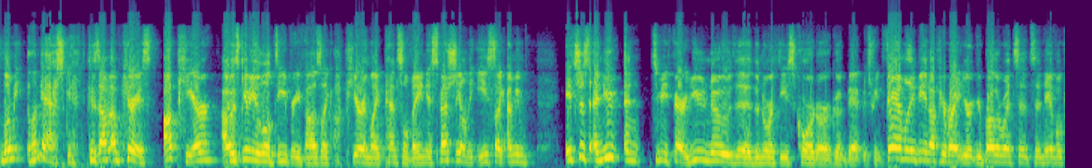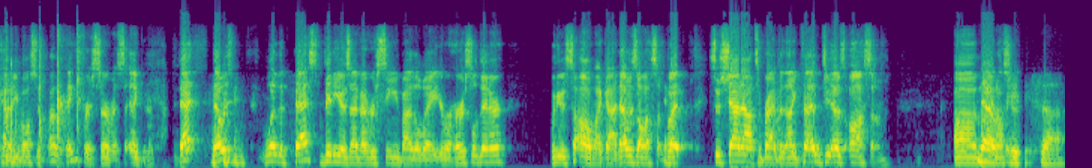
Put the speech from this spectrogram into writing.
let me let me ask you because I'm I'm curious. Up here, I was giving you a little debrief. I was like up here in like Pennsylvania, especially on the east. Like, I mean, it's just and you and to be fair, you know the the Northeast corridor a good bit between family being up here, right? Your your brother went to, to Naval Academy Boston. Oh, thank you for his service. Like that that was one of the best videos I've ever seen, by the way, your rehearsal dinner when he was oh my god, that was awesome. But so shout out to Brad, but like that, dude, that was awesome. Um, no, also, it's uh,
